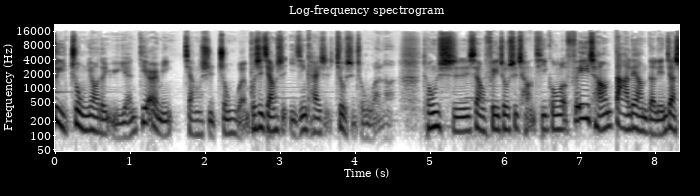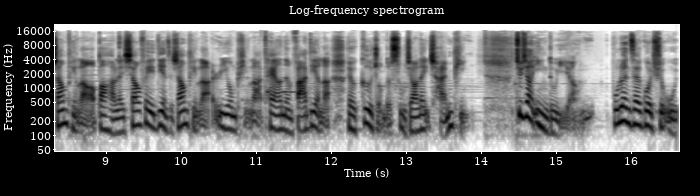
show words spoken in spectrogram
最重要的语言，第二名将是中文，不是将是已经开始就是中文了。同时，向非洲市场提供了非常大量的廉价商品了，包含了消费电子商品了、日用品了、太阳能发电了，还有各种的塑胶类产品，就像印度一样。无论在过去五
